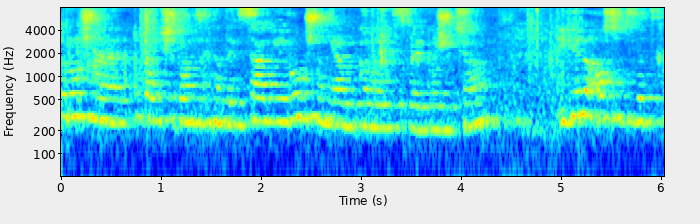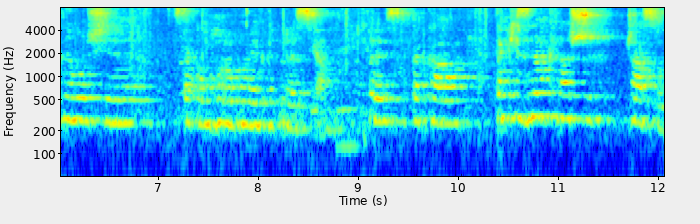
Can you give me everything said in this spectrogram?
różne, tutaj siedzących na tej sali, różne miały koleje swojego życia i wiele osób zetknęło się z taką chorobą jak depresja. To jest taka, taki znak naszych czasów,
